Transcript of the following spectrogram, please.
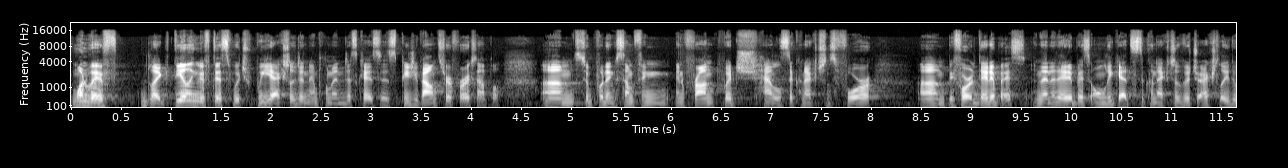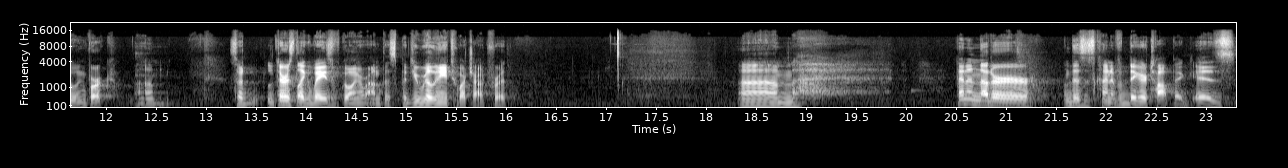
one way of like dealing with this, which we actually didn't implement in this case, is PG Bouncer, for example. Um, so putting something in front which handles the connections for um, before the database, and then the database only gets the connections which are actually doing work. Um, so there's like ways of going around this, but you really need to watch out for it. Um, then another, and this is kind of a bigger topic, is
